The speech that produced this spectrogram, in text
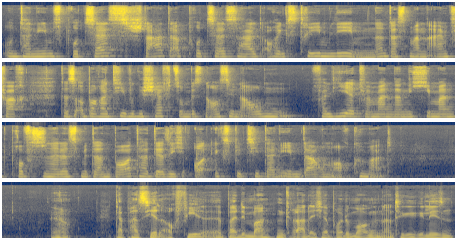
Unternehmensprozess, Start-up-Prozess halt auch extrem leben, ne? dass man einfach das operative Geschäft so ein bisschen aus den Augen verliert, wenn man dann nicht jemand Professionelles mit an Bord hat, der sich explizit dann eben darum auch kümmert. Ja, da passiert auch viel äh, bei den Banken gerade. Ich habe heute Morgen einen Artikel gelesen,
